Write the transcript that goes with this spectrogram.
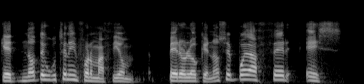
Que no te guste la información, pero lo que no se puede hacer es,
